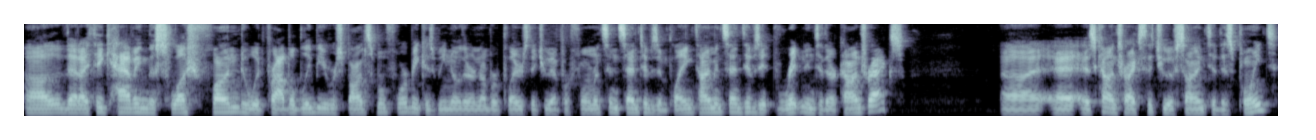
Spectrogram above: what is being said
uh, that I think having the slush fund would probably be responsible for because we know there are a number of players that you have performance incentives and playing time incentives written into their contracts uh, as contracts that you have signed to this point.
